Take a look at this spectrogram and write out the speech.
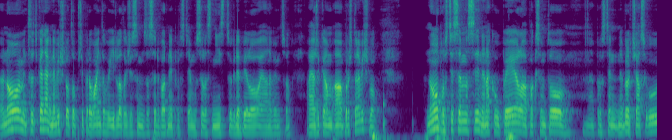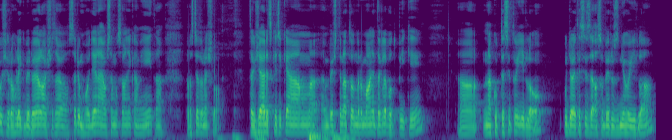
No, mi to teďka nějak nevyšlo, to připravování toho jídla, takže jsem zase dva dny prostě musel sníst, co kde bylo a já nevím co. A já říkám, a proč to nevyšlo? No, prostě jsem si nenakoupil a pak jsem to, prostě nebyl čas už, rohlík by dojel až za 7 hodin a já už jsem musel někam jít a prostě to nešlo. Takže já vždycky říkám, běžte na to normálně takhle od píky, nakupte si to jídlo, udělejte si zásoby různého jídla,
